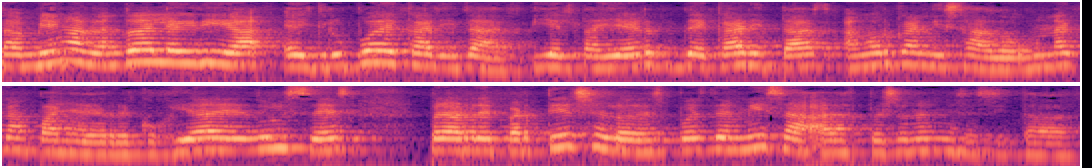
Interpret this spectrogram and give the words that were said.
También hablando de alegría, el grupo de caridad y el taller de Caritas han organizado una campaña de recogida de dulces para repartírselo después de misa a las personas necesitadas.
